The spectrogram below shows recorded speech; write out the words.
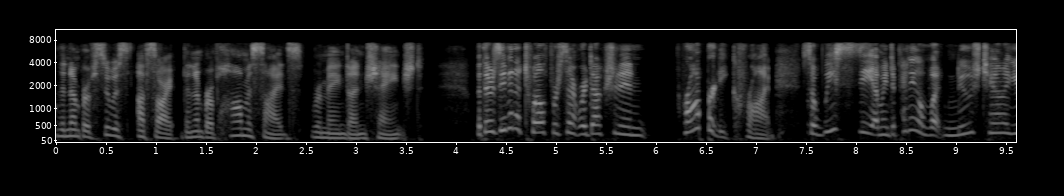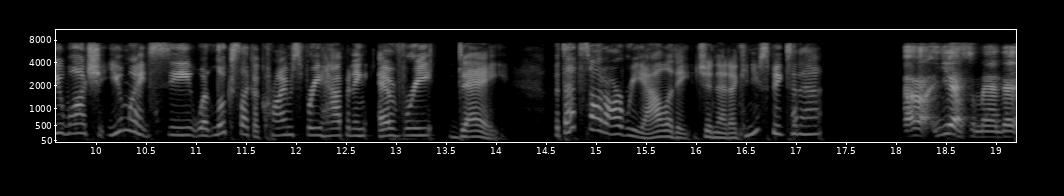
the number of suicides, I'm sorry, the number of homicides remained unchanged. But there's even a 12% reduction in property crime. So we see, I mean, depending on what news channel you watch, you might see what looks like a crime spree happening every day. But that's not our reality, Jeanetta. Can you speak to that? Uh, yes, Amanda.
